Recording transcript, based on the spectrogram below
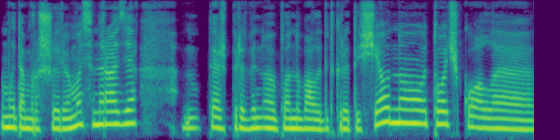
Ми там розширюємося наразі. Теж перед війною планували відкрити ще одну точку, але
